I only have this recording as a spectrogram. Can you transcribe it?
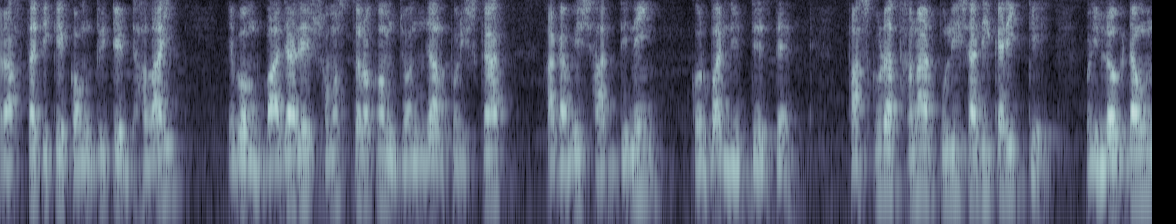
রাস্তাটিকে কংক্রিটের ঢালাই এবং বাজারের সমস্ত রকম জঞ্জাল পরিষ্কার আগামী সাত দিনেই করবার নির্দেশ দেন। পাঁশকুড়া থানার পুলিশ আধিকারিককে ওই লকডাউন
